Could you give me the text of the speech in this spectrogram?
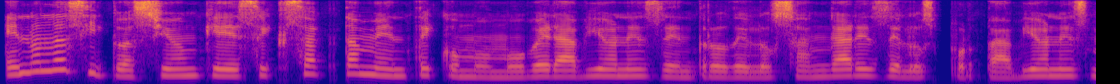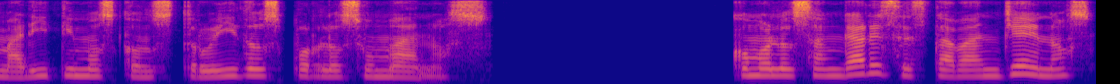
En una situación que es exactamente como mover aviones dentro de los hangares de los portaaviones marítimos construidos por los humanos. Como los hangares estaban llenos,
